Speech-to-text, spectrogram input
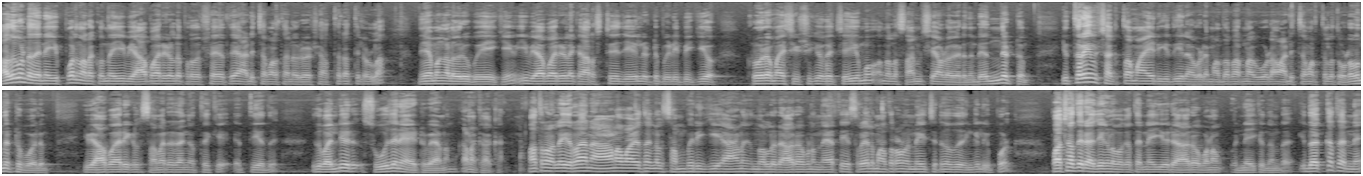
അതുകൊണ്ട് തന്നെ ഇപ്പോൾ നടക്കുന്ന ഈ വ്യാപാരികളുടെ പ്രതിഷേധത്തെ അടിച്ചമർത്താൻ ഒരുപക്ഷെ അത്തരത്തിലുള്ള നിയമങ്ങൾ അവർ ഉപയോഗിക്കുകയും ഈ വ്യാപാരികളെ അറസ്റ്റ് ജയിലിലിട്ട് പീഡിപ്പിക്കുകയോ ക്രൂരമായി ശിക്ഷിക്കുകയൊക്കെ ചെയ്യുമോ എന്നുള്ള സംശയം അവിടെ വരുന്നുണ്ട്. എന്നിട്ടും ഇത്രയും ശക്തമായ രീതിയിൽ അവിടെ മതഭരണകൂടം അടിച്ചമർത്തൽ തുടർന്നിട്ട് പോലും ഈ വ്യാപാരികൾ സമരരംഗത്തേക്ക് എത്തിയത് ഇത് വലിയൊരു സൂചനയായിട്ട് വേണം കണക്കാക്കാൻ. മാത്രമല്ല ഇറാൻ ആണവായുധങ്ങൾ സംഭരിക്കുകയാണ് എന്നുള്ളൊരു ആരോപണം നേരത്തെ ഇസ്രായേൽ മാത്രമാണ് ഉന്നയിച്ചിരുന്നത് എങ്കിൽ ഇപ്പോൾ പാശ്ചാത്യ രാജ്യങ്ങളുമൊക്കെ തന്നെ ഈ ഒരു ആരോപണം ഉന്നയിക്കുന്നുണ്ട്. ഇതൊക്കെ തന്നെ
